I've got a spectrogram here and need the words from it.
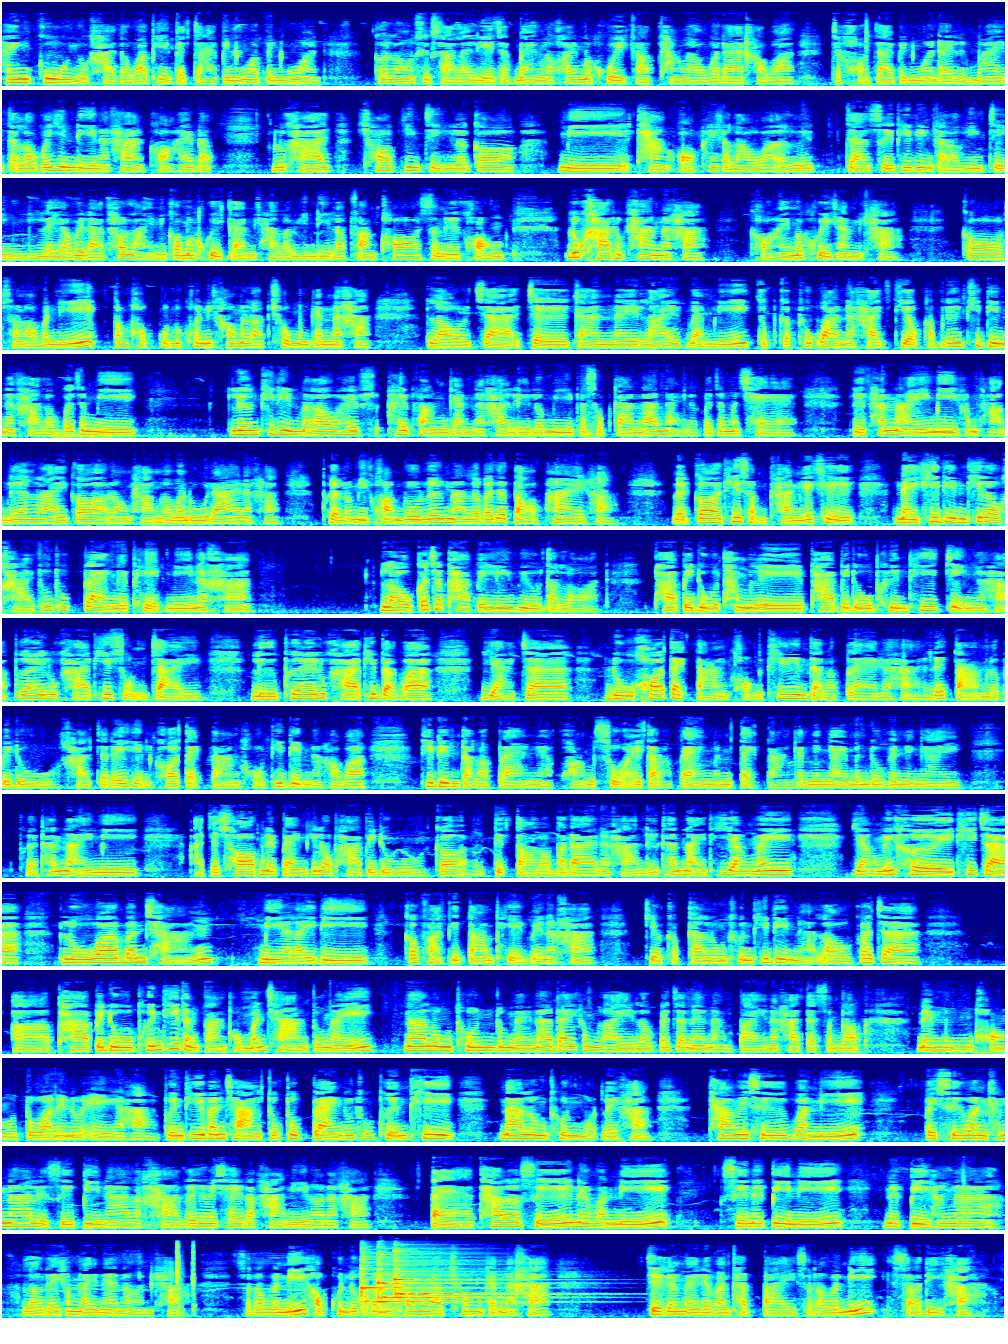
ให้กู้อยู่ค่ะ แต่ว่าเพียงแต่จ่ายเป็นงวดเป็นงวด ก็ลองศึกษารายละเอียดจากแบงก์แล้วค่อยมาคุยกับทางเราก็ได้ค่ะว่าจะขอจ่ายเป็นงวดได้หรือไม่ แต่เราก็ยินดีนะคะ ขอให้แบบลูกค้าชอบจริง ๆ แล้วก็มีทางออกให้กับเราว่าเออจะซื้อที่ดินกับเราจริง ๆ ระยะเวลาเท่าไหร่นี่ก็มาคุยกันค่ะ เรายินดีรับฟังข้อเสนอของลูกค้าทุกท่านนะคะ ขอให้มาคุยกันค่ะ ก็สำหรับวันนี้ต้องขอบคุณทุกคนที่เข้ามารับชมกันนะคะ เราจะเจอกันในไลฟ์แบบนี้เกือบๆทุกวันนะคะ เกี่ยวกับเรื่องที่ดินนะคะ เราก็จะมีเรื่องที่ดินมาเล่าให้ให้ฟังกันนะคะ หรือเรามีประสบการณ์ด้านไหนเราก็จะมาแชร์ หรือท่านไหนมีคำถามเรื่องอะไรก็ลองถามเรามาดูได้นะคะเผื่อเรามีความรู้เรื่องนั้นเราก็จะตอบให้ค่ะ แล้วก็ที่สำคัญก็คือในที่ดินที่เราขายทุก ๆ แปลงในเพจนี้นะคะ เราก็จะพาไปรีวิวตลอด พาไปดูทำเล พาไปดูพื้นที่จริงอะค่ะเพื่อให้ลูกค้าที่สนใจ หรือเพื่อให้ลูกค้าที่แบบว่า อยากจะดูข้อแตกต่างของที่ดินแต่ละแปลงอะค่ะได้ตามเราไปดูค่ะ จะได้เห็นข้อแตกต่างของที่ดินนะคะว่าที่ดินแต่ละแปลงเนี่ยความสวยแต่ละแปลงมันแตกต่างกันยังไง มันดูกันยังไง เผื่อท่านไหนมีอาจจะชอบในแปลงที่เราพาไปดู ก็ติดต่อเรามาได้นะคะ หรือท่านไหนที่ยังไม่ยังไม่เคยที่จะรู้ว่าบ้านฉางมีอะไรดี ก็ฝากติดตามเพจไว้นะคะ เกี่ยวกับการลงทุนที่ดินอะเราก็จะาพาไปดูพื้นที่ต่างๆ ของบ้านฉางตรงไหนน่าลงทุนตรงไหนน่าได้กำไร เราก็จะแนะนำไปนะคะ แต่สำหรับในมุมของตัวเรโนเองอะค่ะพื้นที่บ้านฉางทุก ๆ แปลงทุก ๆ พื้นที่น่าลงทุนหมดเลยค่ะ ถ้าไม่ซื้อวันนี้ไปซื้อวันข้างหน้าหรือซื้อปีหน้าราคาก็จะไม่ใช่ราคานี้แล้วนะคะ แต่ถ้าเราซื้อในวันนี้ซื้อในปีนี้ในปีข้างหน้าเราได้กำไรแน่นอนค่ะสำหรับวันนี้ขอบคุณทุกคนที่เข้ามารับชมกันนะคะ เจอกันใหม่ในวันถัดไปสำหรับวันนี้ สวัสดีค่ะ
